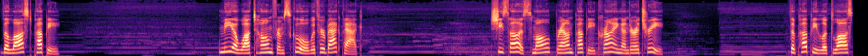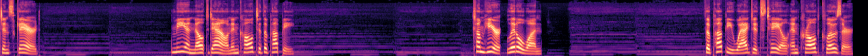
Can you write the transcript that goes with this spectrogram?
The Lost Puppy Mia walked home from school with her backpack. She saw a small, brown puppy crying under a tree. The puppy looked lost and scared. Mia knelt down and called to the puppy. Come here, little one. The puppy wagged its tail and crawled closer.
